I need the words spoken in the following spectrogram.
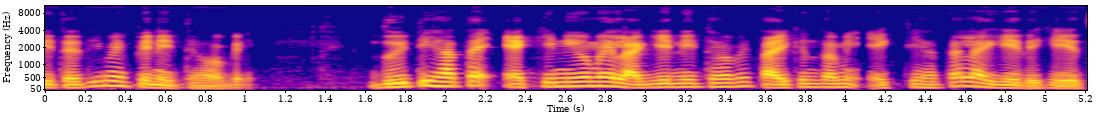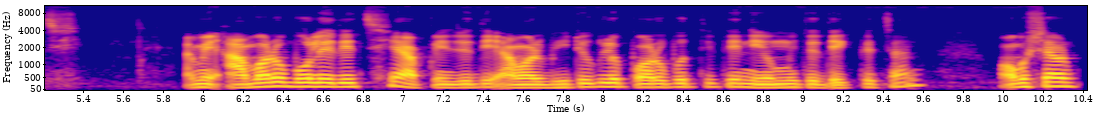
ফিতা দিয়ে মেপে নিতে হবে। দুইটি হাতা একই নিয়মে লাগিয়ে নিতে হবে, তাই কিন্তু আমি একটি হাতা লাগিয়ে দেখিয়েছি। আমি আবারও বলে দিচ্ছি, আপনি যদি আমার ভিডিওগুলো পরবর্তীতে নিয়মিত দেখতে চান, অবশ্যই আমার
